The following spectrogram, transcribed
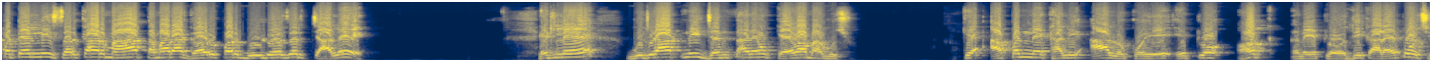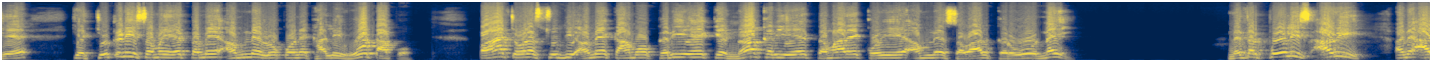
પટેલની સરકારમાં તમારા ઘર ઉપર બુલડોઝર ચાલે? એટલે ગુજરાતની જનતાને હું કહેવા માંગુ છું કે આપણને ખાલી આ લોકોએ એટલો હક અને એટલો અધિકાર આપ્યો છે કે ચૂંટણી સમયે તમે અમને લોકોને ખાલી વોટ આપો. પાંચ વર્ષ સુધી અમે કામો કરીએ કે ન કરીએ તમારે કોઈએ અમને સવાલ કરવો નહીં. નહીતર પોલીસ આવી અને આ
